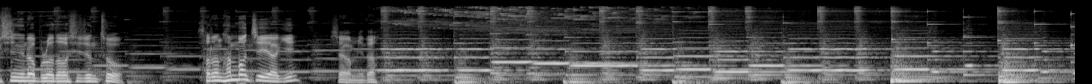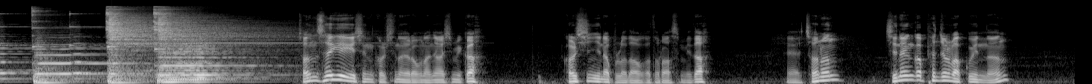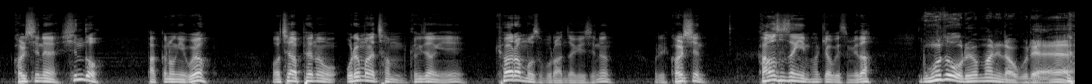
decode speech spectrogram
걸신이라 불러다오 시즌 2 31번째 이야기 시작합니다. 전 세계에 계신 걸신어 여러분 안녕하십니까? 걸신이라 불러다오가 돌아왔습니다. 예, 저는 진행과 편집을 맡고 있는 걸신의 신도 박근홍이고요. 어, 제 앞에는 오랜만에 참 굉장히 쾌활한 모습으로 앉아 계시는 우리 걸신 강원 선생님 함께하고 있습니다. 뭐도 오랜만이라고 그래.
